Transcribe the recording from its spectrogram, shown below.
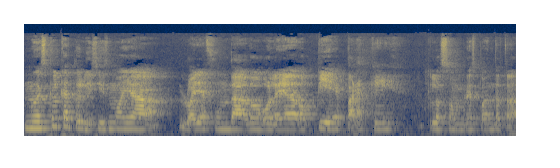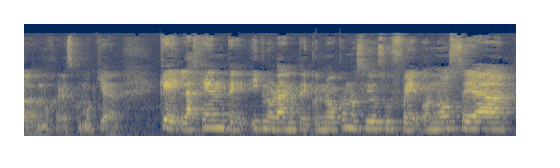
no es que el catolicismo haya, lo haya fundado o le haya dado pie para que los hombres puedan tratar a las mujeres como quieran. Que la gente ignorante que no ha conocido su fe o no se ha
